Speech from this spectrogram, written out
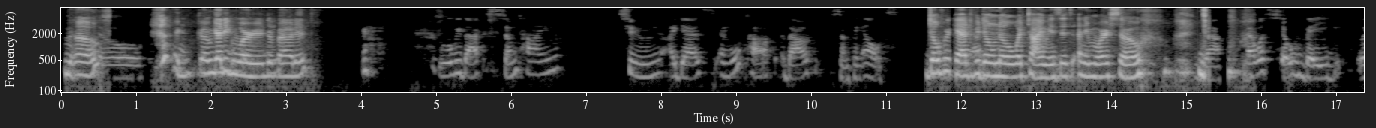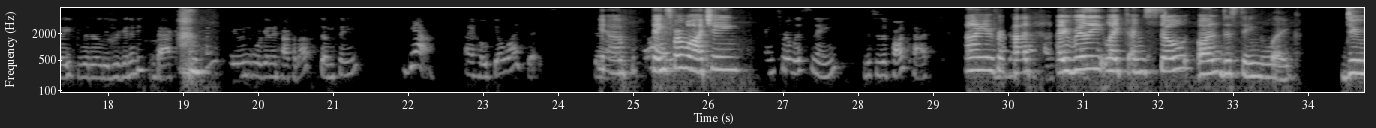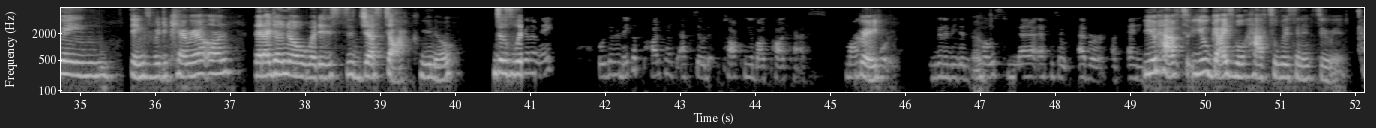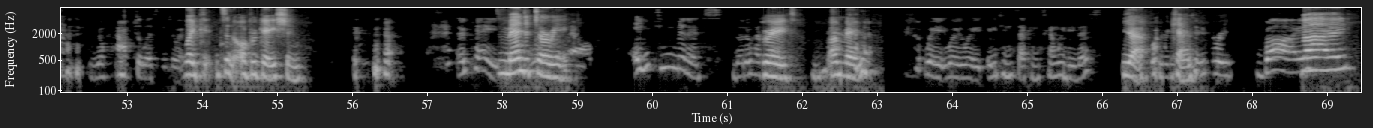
No So i'm getting worried about it We'll be back sometime soon, I guess, and we'll talk about something else. Don't So forget, we don't know what time is it anymore, so yeah, that was so vague. Like literally, we're gonna be back sometime soon. We're gonna talk about something. Yeah, I hope you'll like this. yeah. So Thanks for watching. Thanks for listening. This is a podcast, Oh, I forgot. I really like. I'm so on this thing, like doing things with the camera on that I don't know what it is to just talk. You know, just We're gonna make we're gonna make a podcast episode talking about podcasts. Mark great. It's gonna be the Yeah. most meta episode ever of any. You have to. You guys will have to listen to it. You'll have to listen to it. Like it's an obligation. okay. It's mandatory. 18 minutes. Great. Amen. Wait, wait, wait. 18 seconds. Can we do this? Yeah, One, we can. two, three. Bye. Bye.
